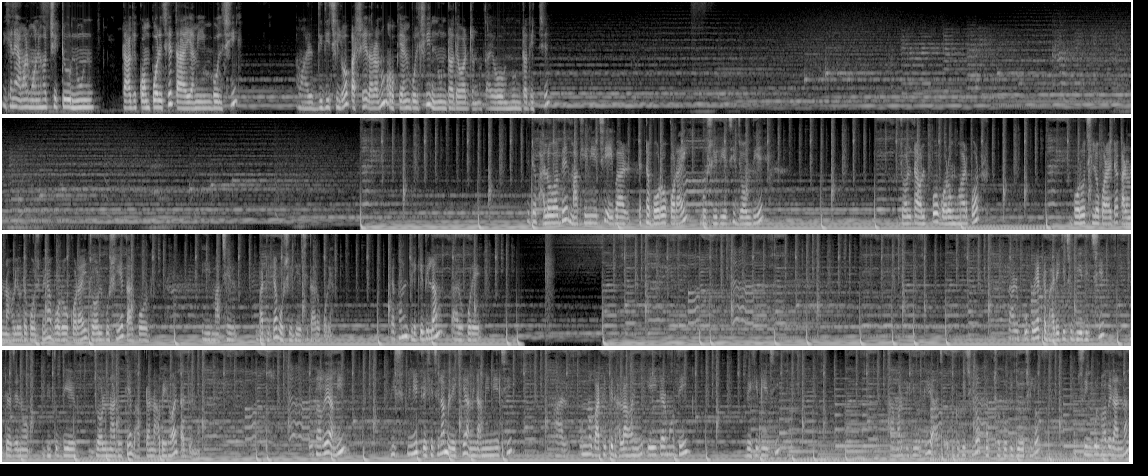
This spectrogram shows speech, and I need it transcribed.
এখানে আমার মনে হচ্ছে একটু নুনটা আগে কম পড়েছে, তাই আমি বলছি আমার দিদি ছিল পাশে দাঁড়ানো, ওকে আমি বলছি নুনটা দেওয়ার জন্য। তাই ও নুনটা দিচ্ছে। এটা ভালোভাবে মাখিয়ে নিয়েছি। এবার একটা বড় কড়াই বসিয়ে দিয়েছি জল দিয়ে। জলটা অল্প গরম হওয়ার পর বড় ছিল কড়াইটা, কারণ না হলে ওটা বসবে না। বড় কড়াই, জল বসিয়ে তারপর এই মাছের বাটিটা বসিয়ে দিয়েছি তার উপরে। এখন ঢেকে দিলাম, তার উপরে তার উপরে একটা ভারী কিছু দিয়ে দিচ্ছি। এটা যেন ভেতর দিয়ে জল না ঢুকে, ভাবটা না বের হয়, তার জন্য। এইভাবে আমি বিশ মিনিট রেখেছিলাম, রেখে আমি নামিয়ে নিয়েছি। আর অন্য বাটিতে ঢালা হয়নি, এইটার মধ্যেই রেখে দিয়েছি। আমার ভিডিওটি আজ অতটুকু ছিল, খুব ছোট ভিডিও ছিল। খুব সিম্পলভাবে রান্না।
